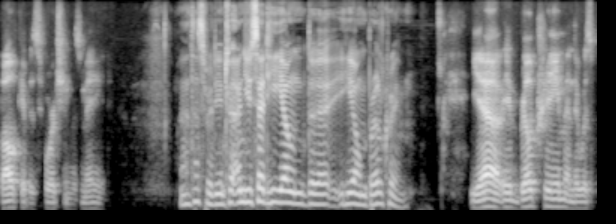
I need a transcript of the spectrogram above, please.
bulk of his fortune was made uh, that's really interesting and you said he owned the he owned Brylcreem. yeah, it, Cream, and there was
